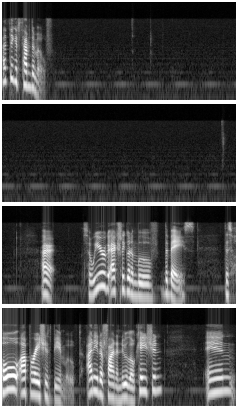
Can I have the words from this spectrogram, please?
I think it's time to move. Alright, so we are actually going to move the base. This whole operation is being moved. I need to find a new location, and,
